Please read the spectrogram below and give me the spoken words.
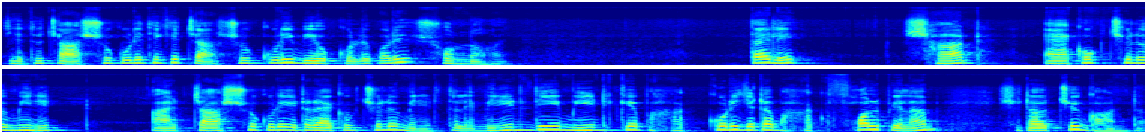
যেহেতু চারশো কুড়ি থেকে চারশো কুড়ি বিয়োগ করলে পরে শূন্য হয়। তাইলে ষাট একক ছিল মিনিট, আর চারশো কুড়ি এটার একক ছিল মিনিট। তাহলে মিনিট দিয়ে মিনিটকে ভাগ করে যেটা ভাগফল পেলাম, সেটা হচ্ছে ঘণ্টা।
